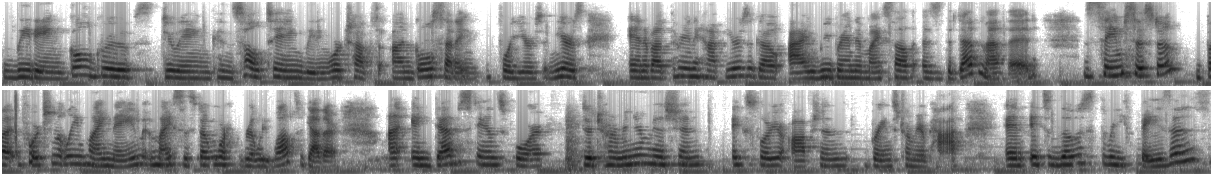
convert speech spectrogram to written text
leading goal groups, doing consulting, leading workshops on goal setting for years and years. And about three and a half years ago, I rebranded myself as the Deb Method. Same system, but fortunately, my name and my system work really well together. Uh, and Deb stands for Determine Your Mission, Explore Your Options, Brainstorm Your Path. And it's those three phases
